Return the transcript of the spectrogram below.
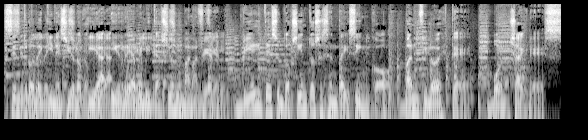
Centro de Kinesiología y Rehabilitación Banfield. Vieites 265. Banfield Oeste, Buenos Aires.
